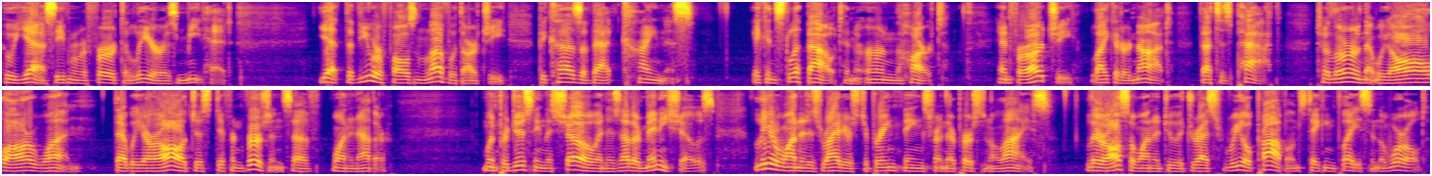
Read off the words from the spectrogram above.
who, yes, even referred to Lear as Meathead. Yet the viewer falls in love with Archie because of that kindness. It can slip out and earn the heart. And for Archie, like it or not, that's his path to learn that we all are one, that we are all just different versions of one another. When producing the show and his other mini shows, Lear wanted his writers to bring things from their personal lives. Lear also wanted to address real problems taking place in the world.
